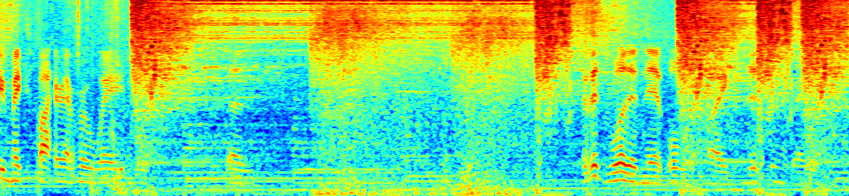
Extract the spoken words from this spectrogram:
actually makes fire ever. Does. If it's wooden, it will like disintegrate.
